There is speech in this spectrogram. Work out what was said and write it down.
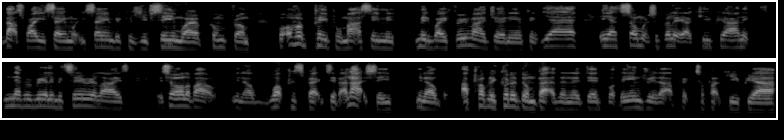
that's why you're saying what you're saying because you've seen where I've come from. But other people might have seen me midway through my journey and think, yeah, he had so much ability at QPR and it never really materialized. It's all about, you know, what perspective. And actually, you know, I probably could have done better than I did, but the injury that I picked up at QPR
